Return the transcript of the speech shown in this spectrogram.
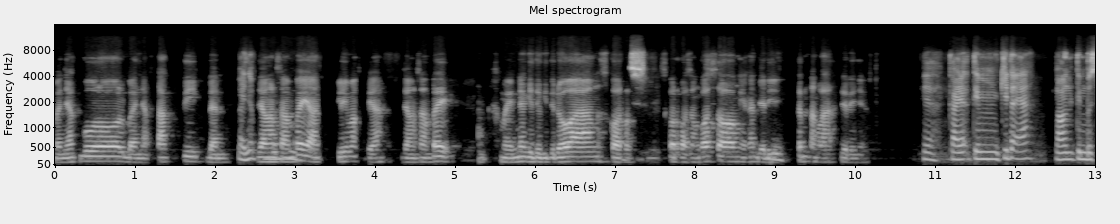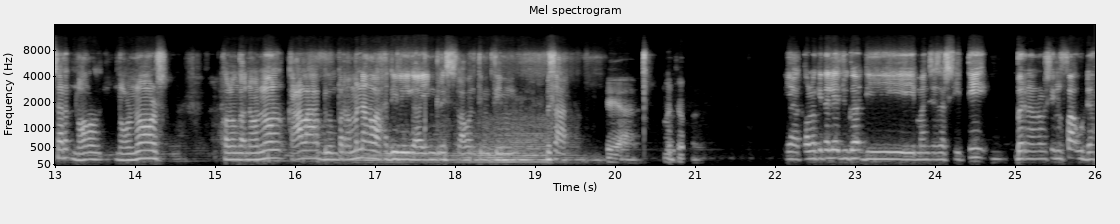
banyak gol, banyak taktik dan banyak jangan sampai ya klimaks ya, jangan sampai mainnya gitu-gitu doang, skor skor kosong kosong ya kan jadi kentang lah jadinya. Ya kayak tim kita ya lawan tim besar nol nol nol kalau nggak nol nol kalah belum pernah menang lah di Liga Inggris lawan tim-tim besar. Iya betul. Ya, kalau kita lihat juga di Manchester City, Bernardo Silva udah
